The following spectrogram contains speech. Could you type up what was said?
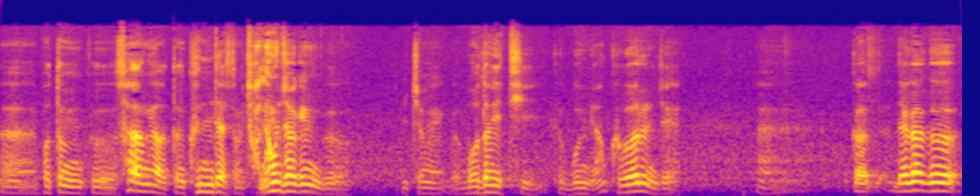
어, 보통 그 서양의 어떤 근대성, 전형적인 그 일종의 그 모더니티 그 문명, 그거를 이제, 에, 그러니까 내가 그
